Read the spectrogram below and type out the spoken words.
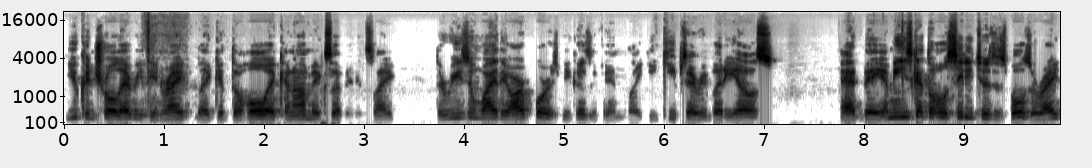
you control everything, right? Like the whole economics of it. It's like the reason why they are poor is because of him. Like he keeps everybody else at bay. I mean, he's got the whole city to his disposal, right?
